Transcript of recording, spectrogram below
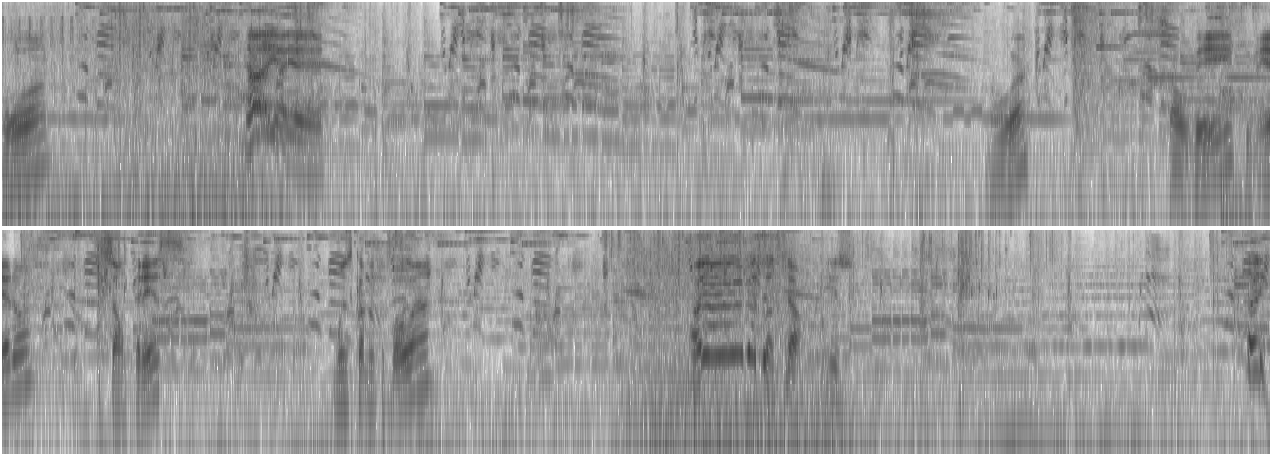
Boa. Ai, ai, ai. Boa. Salvei primeiro. São três. Música muito boa. Ai, ai, ai, meu Deus do céu. Isso? Ai.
